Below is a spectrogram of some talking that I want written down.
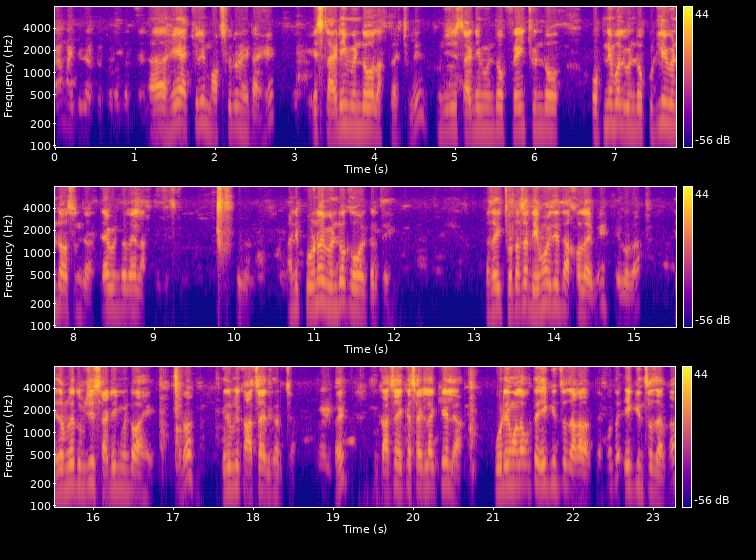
काय माहिती द्या थोडं बद्दल अ, हे ऍक्च्युली मॉस्किटो नेट आहे. हे स्लायडिंग विंडो लागतं ऍक्च्युली तुमची जी sliding window French window openable window कुठली विंडो असून द्या त्या विंडोला लागतं. आणि पूर्ण विंडो कव्हर करते तसा एक छोटासा डेमो इथे दाखवलाय मी हे बघा. हे समजा तुमची स्लायडिंग विंडो आहे बरोबर? हे तुमची काचा आहेत घरच्या राईट काचा एका साईडला केल्या पुढे मला फक्त एक इंच जागा लागते फक्त एक इंच जागा.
